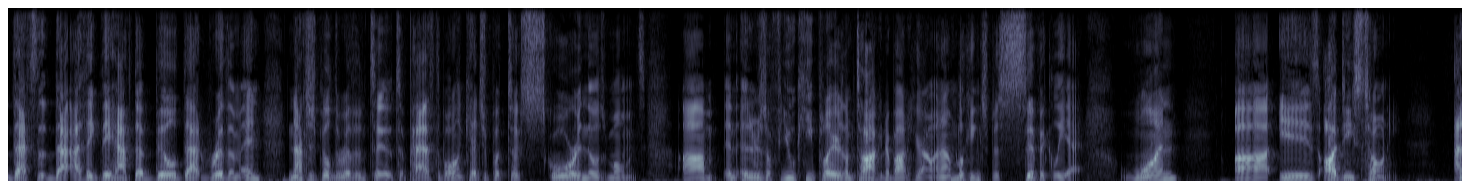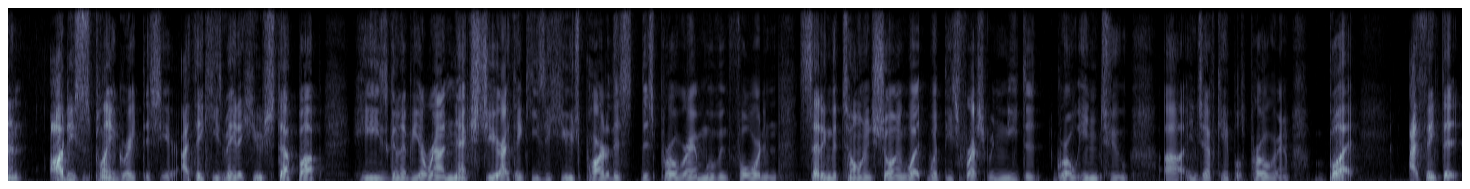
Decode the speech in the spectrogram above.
that's the, that I think they have to build that rhythm and not just build the rhythm to, to pass the ball and catch it, but to score in those moments. Um, and, and, there's a few key players I'm talking about here, and I'm looking specifically at. One uh, is Au'Diese Toney. and Au'Diese is playing great this year. I think he's made a huge step up. He's going to be around next year. I think he's a huge part of this this program moving forward and setting the tone and showing what what these freshmen need to grow into uh, in Jeff Capel's program. But I think that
